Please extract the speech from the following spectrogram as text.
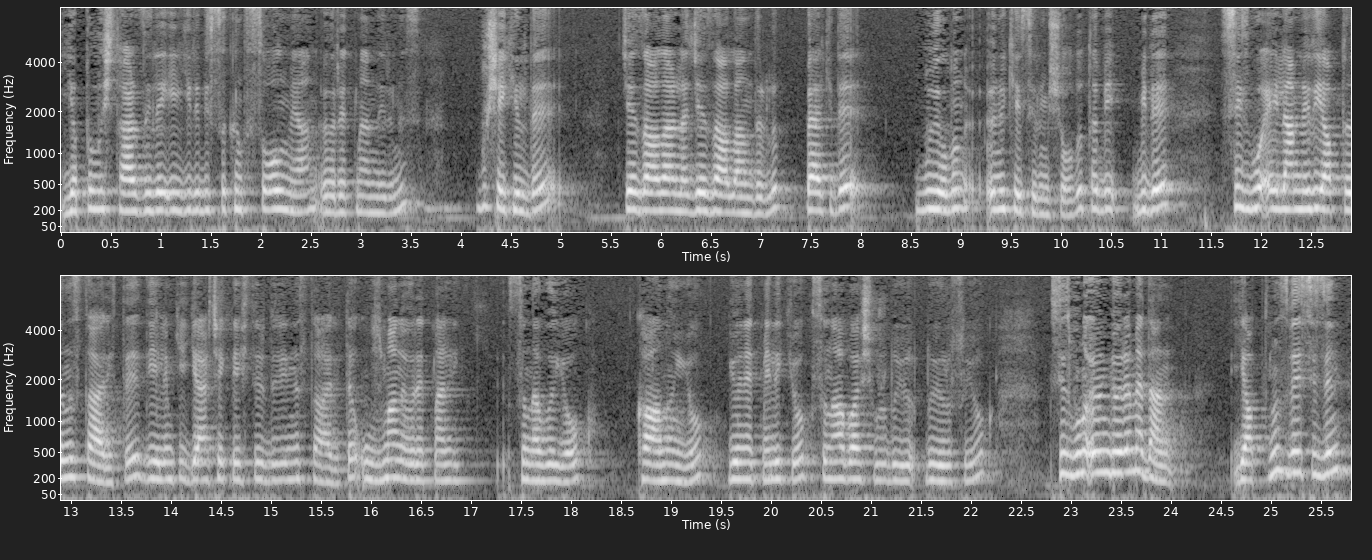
yapılış tarzıyla ilgili bir sıkıntısı olmayan öğretmenlerimiz bu şekilde cezalarla cezalandırılıp belki de bu yolun önü kesilmiş oldu. Tabii bir de siz bu eylemleri yaptığınız tarihte, diyelim ki gerçekleştirdiğiniz tarihte uzman öğretmenlik sınavı yok, kanun yok, yönetmelik yok, sınav başvuru duyu- duyurusu yok. Siz bunu öngöremeden yaptınız ve sizin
